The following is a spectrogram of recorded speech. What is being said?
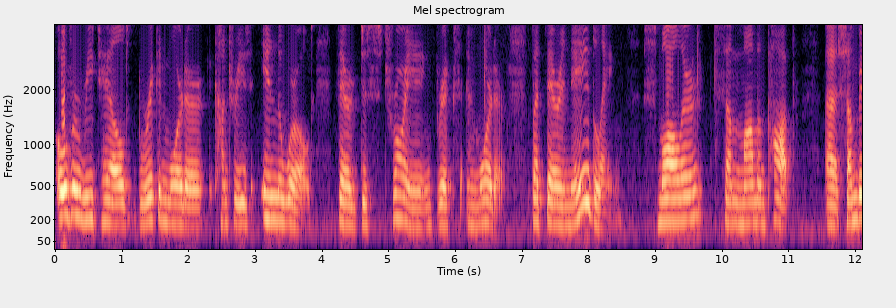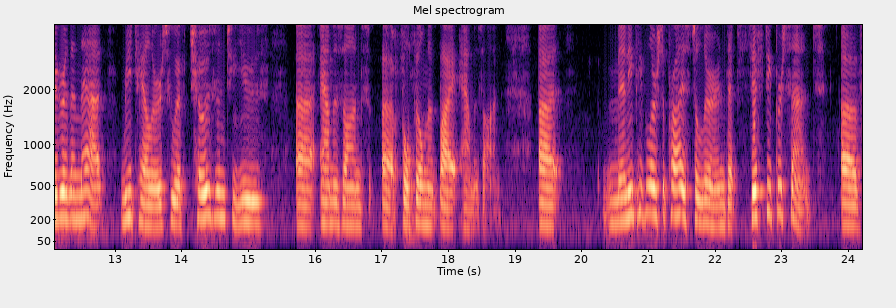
over retailed brick and mortar countries in the world. They're destroying bricks and mortar, but they're enabling smaller, some mom and pop, uh, some bigger than that, retailers who have chosen to use uh, Amazon's uh, fulfillment by Amazon. Uh, many people are surprised to learn that 50% of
